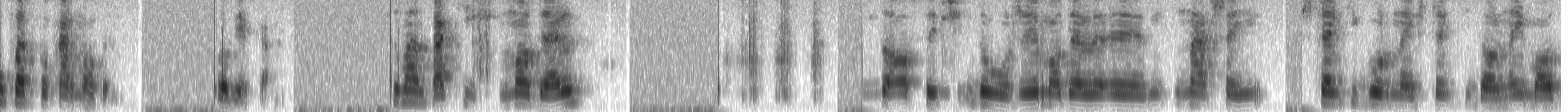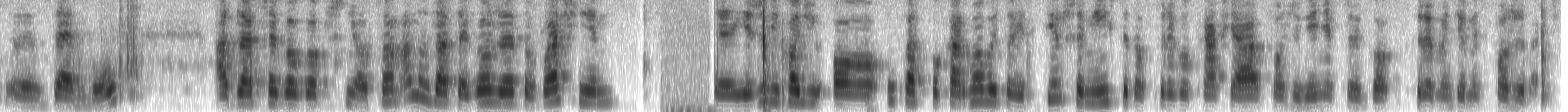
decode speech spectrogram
układ pokarmowy człowieka. Tu mam taki model dosyć duży, model y, naszej szczęki górnej, szczęki dolnej, y, zębów. A dlaczego go przyniosłam? Ano dlatego, że to właśnie, y, jeżeli chodzi o układ pokarmowy, to jest pierwsze miejsce, do którego trafia pożywienie, którego, które będziemy spożywać.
